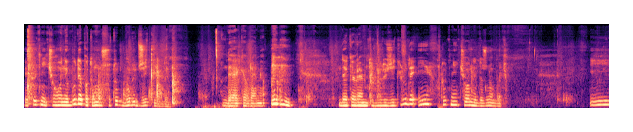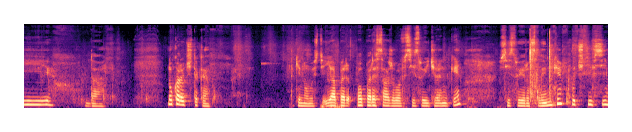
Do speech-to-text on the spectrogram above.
І тут нічого не буде, тому що тут будуть жити люди. Деяке время. Деяке время тут будуть жити люди і тут нічого не должно бути. І. Да. Ну, коротше, таке. Такі новості. Я пер... попересаджував всі свої черенки, всі свої рослинки, почти всі.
